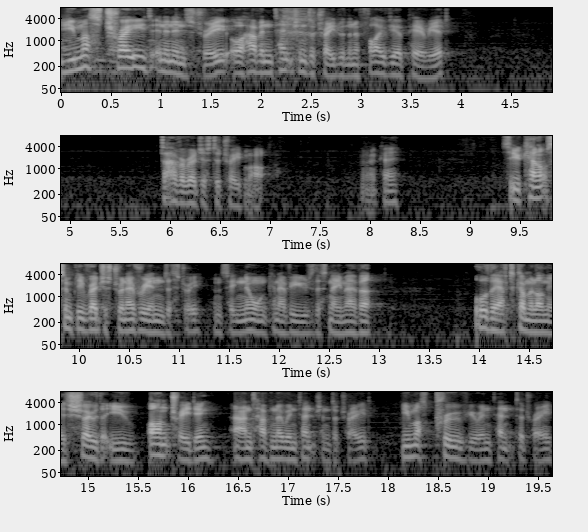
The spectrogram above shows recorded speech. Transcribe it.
You must trade in an industry or have intention to trade within a five-year period to have a registered trademark. Okay? So you cannot simply register in every industry and say no one can ever use this name ever. All they have to come along is show that you aren't trading and have no intention to trade. You must prove your intent to trade.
